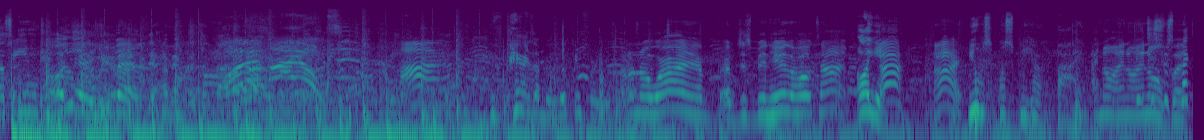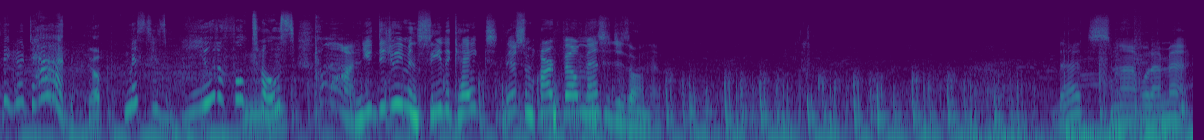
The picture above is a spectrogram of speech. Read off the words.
Oye, you bet. Déjame presentar. Your parents have been looking for you. I don't know why. I've, I've just been here the whole time. Oh, yeah. Ah, hi. You were supposed to be here at five. I know, I know, I know. You disrespected but... your dad. Yep. Missed his beautiful mm -hmm. toast. Come on. You, did you even see the cakes? There's some heartfelt messages on them. That's not what I meant.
